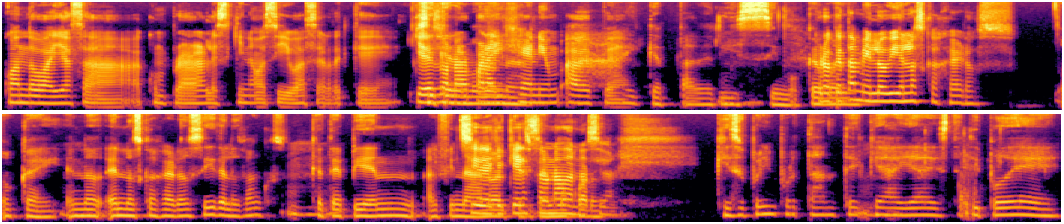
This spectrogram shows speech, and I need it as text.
cuando vayas a, comprar a la esquina o así, va a ser de que quieres donar para Ingenium ABP. Ay, qué padrísimo. Creo que también lo vi en los cajeros. Ok, en, los cajeros sí, de los bancos, que te piden al final. Sí, de que quieres hacer una donación. Que es súper importante que haya este tipo de,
